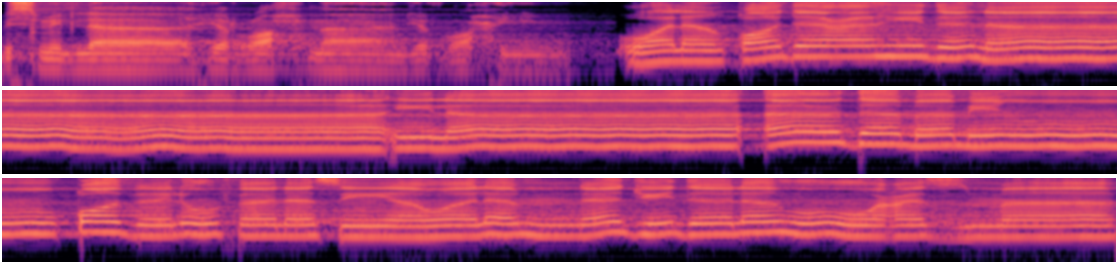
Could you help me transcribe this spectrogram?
بسم الله الرحمن الرحيم ولقد عهدنا إلى آدم من قبل فنسي ولم نجد له عزما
